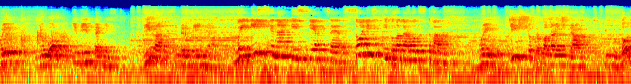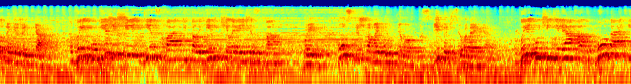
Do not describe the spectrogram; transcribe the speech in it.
Ви любов і відданість, віра і терпіння. Вы истина и сердце, совесть и благородство. Ви ті, що прокладають шлях, і художники життя. Вы убежище детства и колыбель человечества. Ви посмішка майбутнього і світоч сьогодення. Вы учителя от Бога и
